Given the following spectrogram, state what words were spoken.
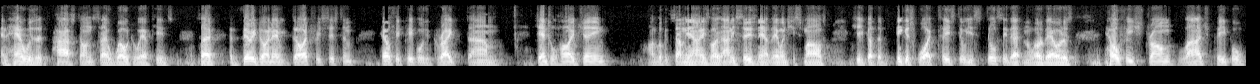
and how was it passed on so well to our kids. So a very dynamic dietary system, healthy people with great um, dental hygiene. I look at some of the aunties like Auntie Susan out there when she smiles, she's got the biggest white teeth still. You still see that in a lot of our orders. Healthy, strong, large people.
